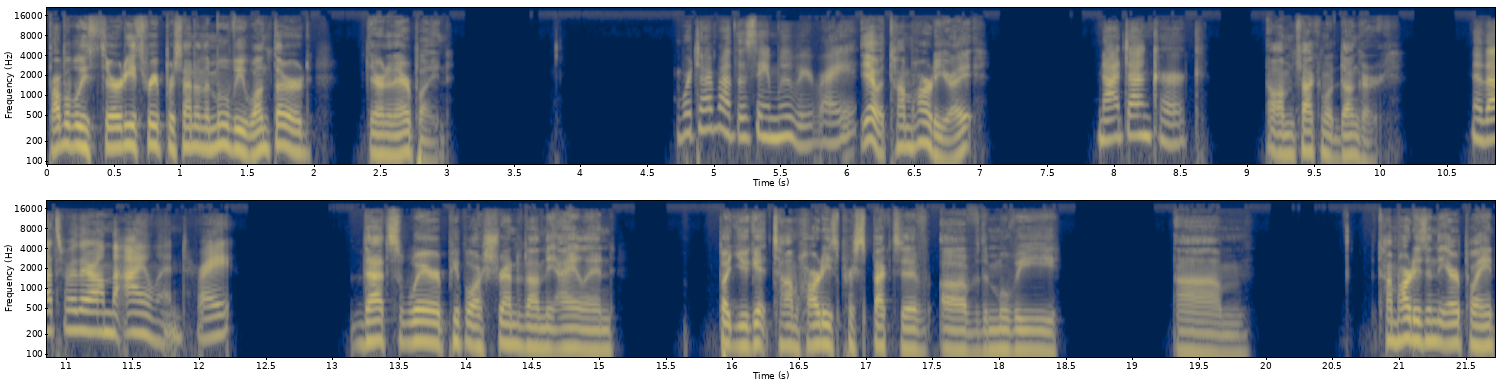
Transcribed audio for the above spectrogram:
probably thirty-three percent of the movie, one third, they're in an airplane. We're talking about the same movie, right? Yeah, with Tom Hardy, right? Not Dunkirk. Oh, I'm talking about Dunkirk. No, that's where they're on the island, right? That's where people are stranded on the island, but you get Tom Hardy's perspective of the movie. Um, Tom Hardy's in the airplane.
